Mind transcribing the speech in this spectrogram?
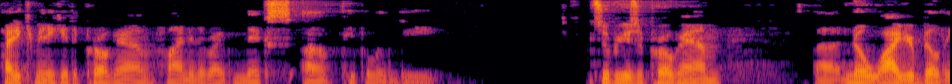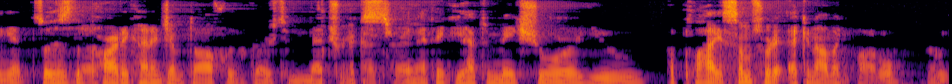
how do you communicate the program, finding the right mix of people in the super user program, uh, know why you're building it. So this is the Yeah. part I kind of jumped off with regards to metrics. That's right. And I think you have to make sure you apply some sort of economic model. I mean,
